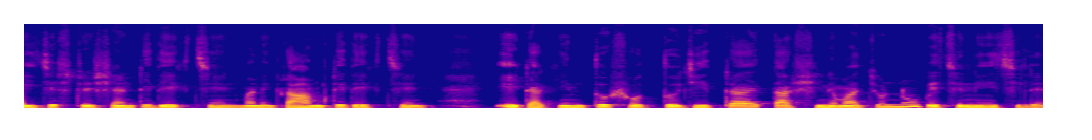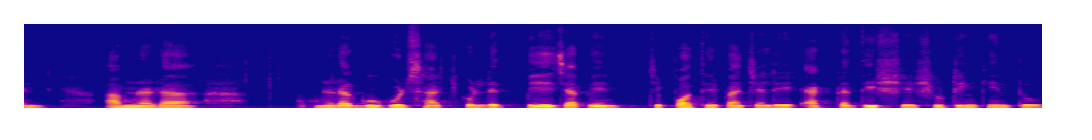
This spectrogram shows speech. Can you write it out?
এই যে স্টেশনটি দেখছেন মানে গ্রামটি দেখছেন এটা কিন্তু সত্যজিৎ রায় তার সিনেমার জন্যও বেছে নিয়েছিলেন। আপনারা আপনারা গুগল সার্চ করলে পেয়ে যাবেন যে পথের পাঁচালীর একটা দৃশ্যের শুটিং কিন্তু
